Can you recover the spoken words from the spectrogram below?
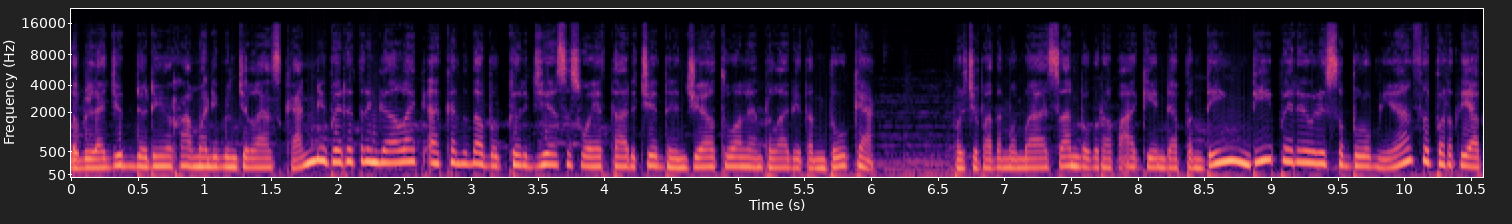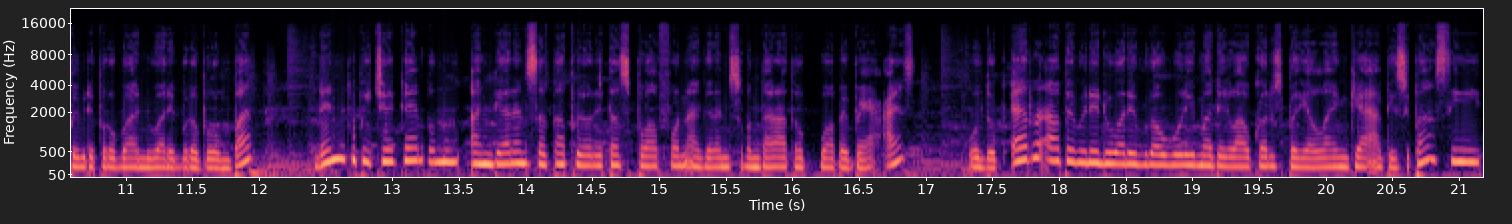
Lebih lanjut, Dodi Ramadi menjelaskan DPD Trenggalek akan tetap bekerja sesuai target dan jadwal yang telah ditentukan percepatan pembahasan beberapa agenda penting di periode sebelumnya seperti APBD Perubahan 2024 dan kebijakan umum anggaran serta prioritas plafon anggaran sementara atau PPS untuk RAPBD 2025 dilakukan sebagai langkah antisipasi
